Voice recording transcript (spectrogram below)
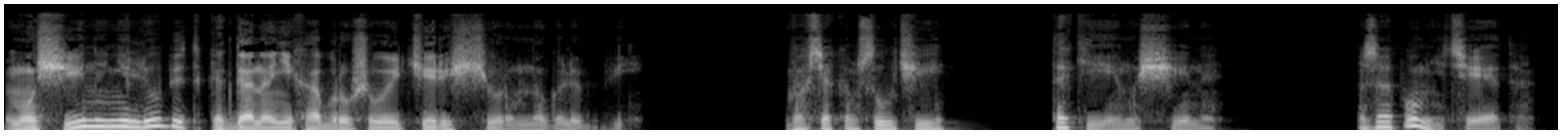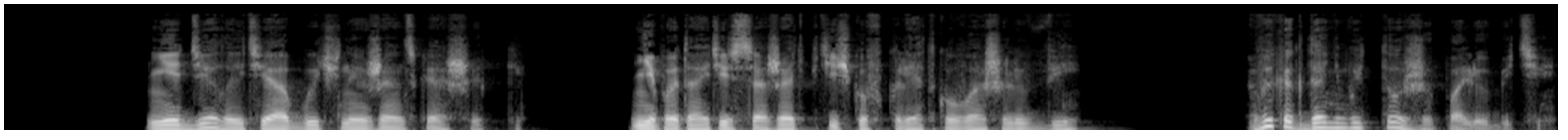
Мужчины не любят, когда на них обрушивают чересчур много любви. Во всяком случае, такие мужчины. Запомните это. Не делайте обычные женской ошибки. Не пытайтесь сажать птичку в клетку вашей любви. Вы когда-нибудь тоже полюбите.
